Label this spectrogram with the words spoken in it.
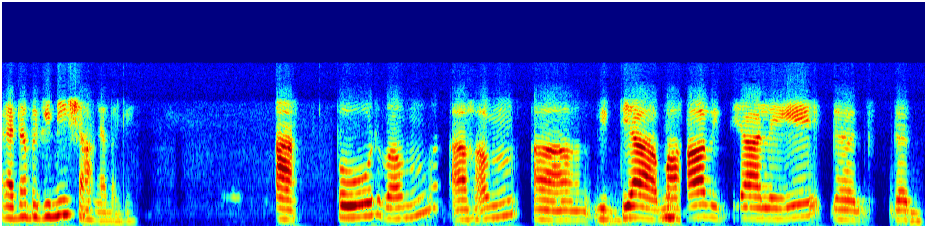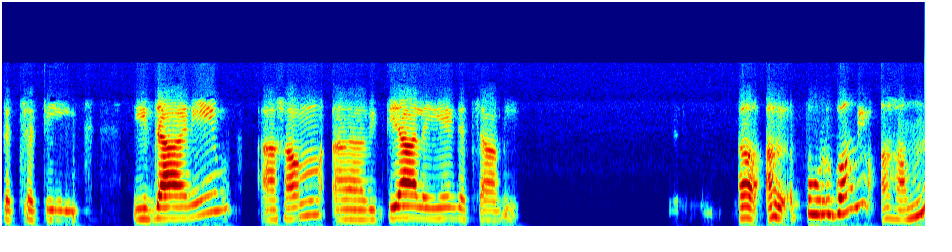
राधा भगिनी श्यामला भगिनी। पूर्वम् अहं विद्या महाविद्यालये ग- ग- गच्छति। इदानीम् अहं विद्यालये गच्छामि। पूर्वम् अहं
